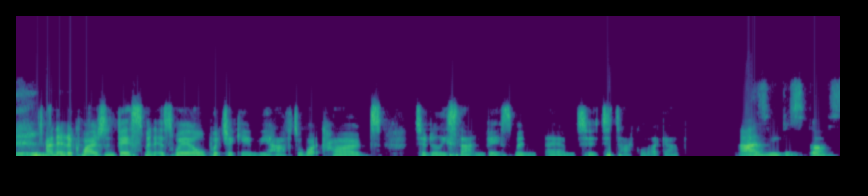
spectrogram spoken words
and it requires investment as well, which again we have to work hard to release that investment um, to to tackle that gap. As we discuss,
